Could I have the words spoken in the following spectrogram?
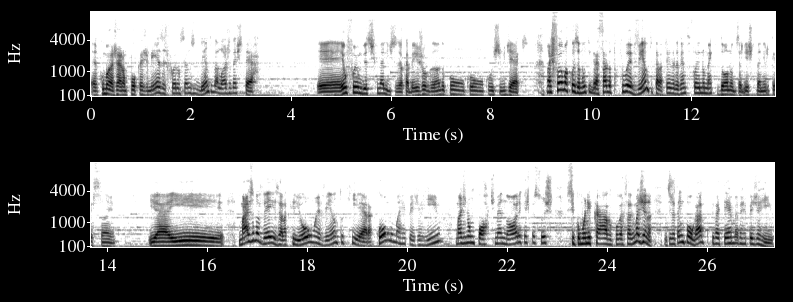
é, como já eram poucas mesas, foram sendo dentro da loja da Esther. É, eu fui um desses finalistas, eu acabei jogando com, com, com o Steve Jackson. Mas foi uma coisa muito engraçada porque o evento que ela fez, o evento foi no McDonald's ali, acho que Danilo Peçanha. E aí, mais uma vez, ela criou um evento que era como uma RPG Rio, mas num porte menor e que as pessoas se comunicavam, conversavam. Imagina, você já está empolgado porque vai ter RPG Rio.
